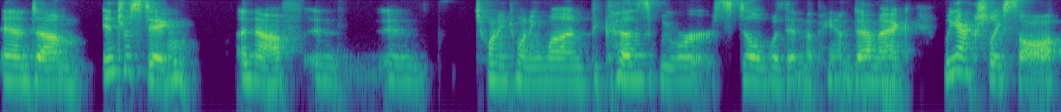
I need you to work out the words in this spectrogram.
And um, interesting enough, in, in 2021, because we were still within the pandemic, we actually saw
